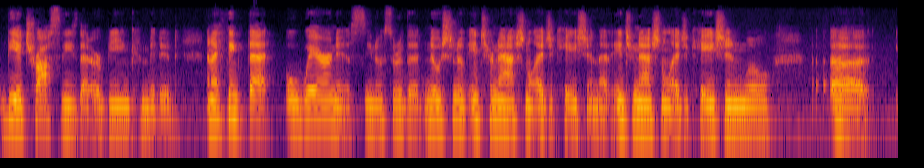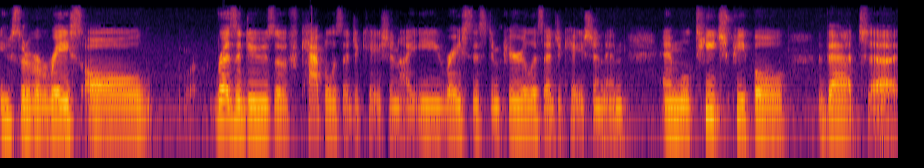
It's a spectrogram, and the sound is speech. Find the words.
the atrocities that are being committed. And I think that awareness, you know, sort of the notion of international education, that international education will uh, you know, sort of erase all residues of capitalist education, i.e., racist imperialist education, and and will teach people that uh,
